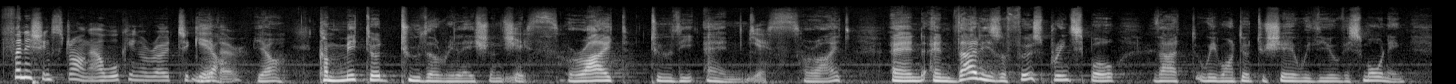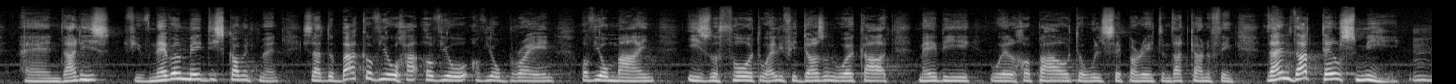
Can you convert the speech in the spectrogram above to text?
finishing strong, our walking a road together. Yeah, yeah. Committed to the relationship. Yes. Right to the end. Yes. All right? And, and that is the first principle that we wanted to share with you this morning. And that is, if you've never made this commitment, is at the back of your, of, your, of your brain, of your mind, is the thought, well, if it doesn't work out, maybe we'll hop out or we'll separate and that kind of thing. Then that tells me mm.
